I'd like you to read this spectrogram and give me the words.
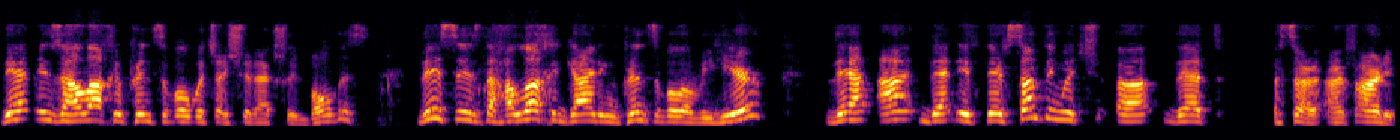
That is a halachic principle, which I should actually bold this. This is the halachic guiding principle over here. That I, that if there's something which uh, that uh, sorry, Arnie,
